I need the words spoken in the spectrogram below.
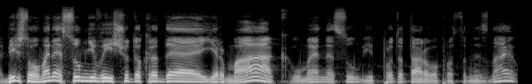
Більш того, у мене сумніви щодо краде Єрмак, у мене сум... і про Татарова просто не знаю.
